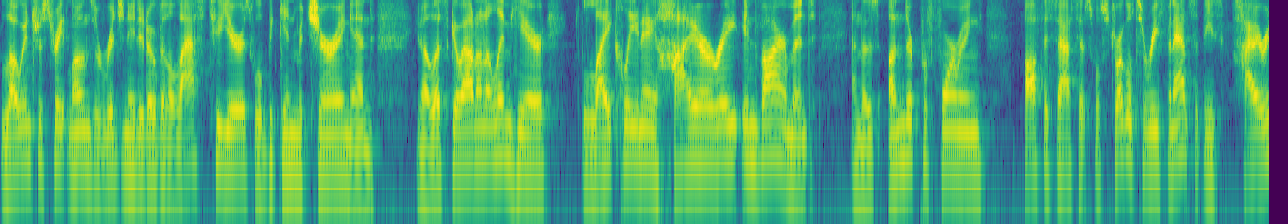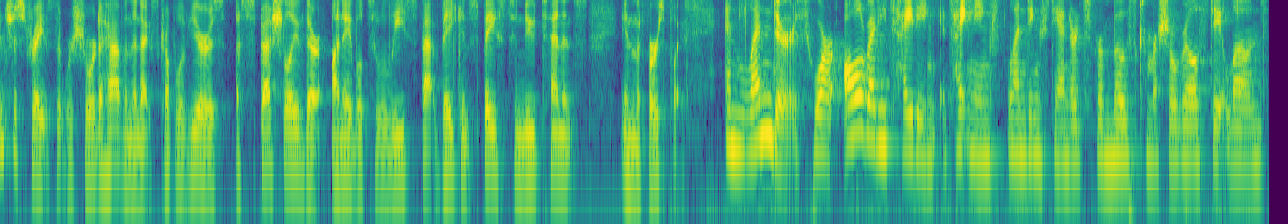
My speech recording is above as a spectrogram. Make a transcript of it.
low interest rate loans originated over the last two years will begin maturing. And, you know, let's go out on a limb here likely in a higher rate environment, and those underperforming office assets will struggle to refinance at these higher interest rates that we're sure to have in the next couple of years, especially if they're unable to lease that vacant space to new tenants in the first place. And lenders who are already tightening, tightening lending standards for most commercial real estate loans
